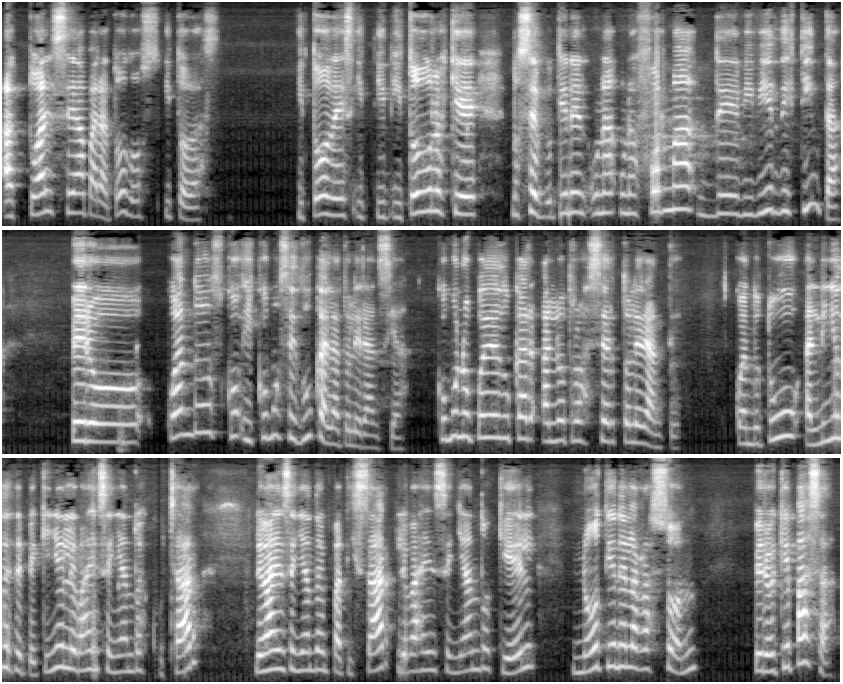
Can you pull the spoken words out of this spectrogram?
actual, sea para todos y todas. Y todos, y, todos los que, no sé, pues, tienen una, una forma de vivir distinta. Pero, ¿cuándo y cómo se educa la tolerancia? ¿Cómo uno puede educar al otro a ser tolerante? Cuando tú al niño desde pequeño le vas enseñando a escuchar le vas enseñando a empatizar, le vas enseñando que él no tiene la razón, pero ¿qué pasa?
